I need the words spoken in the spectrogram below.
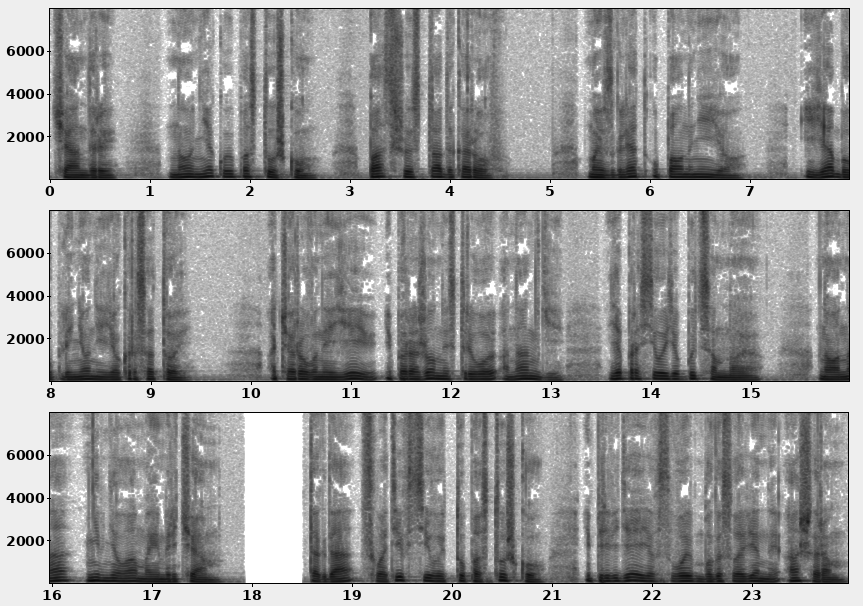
Чандры, но некую пастушку, пасшую стадо коров. Мой взгляд упал на нее, и я был пленен ее красотой. Очарованный ею и пораженный стрелой Ананги, я просил ее быть со мною, но она не вняла моим речам. Тогда, схватив силой ту пастушку и переведя ее в свой благословенный ашером,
